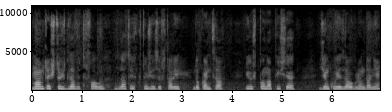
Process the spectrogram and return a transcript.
Mam też coś dla wytrwałych, dla tych, którzy zostali do końca. Już po napisie dziękuję za oglądanie.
